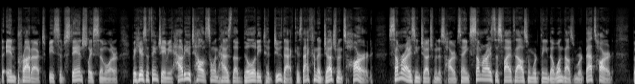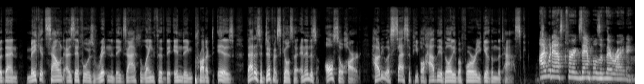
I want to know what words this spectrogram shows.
the end product be substantially similar. But here's the thing, Jamie how do you tell if someone has the ability to do that? Because that kind of judgment's hard. Summarizing judgment is hard. Saying summarize this 5,000 word thing into 1,000 word, that's hard. But then make it sound as if it was written the exact length that the ending product is. That is a different skill set. And it is also hard. How do you assess if people have the ability before you give them the task? I would ask for examples of their writing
